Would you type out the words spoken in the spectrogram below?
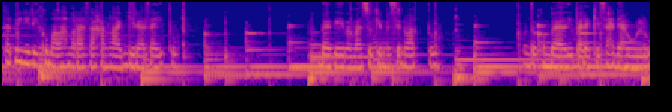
Tapi diriku malah merasakan lagi rasa itu. Bagai memasuki mesin waktu untuk kembali pada kisah dahulu.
